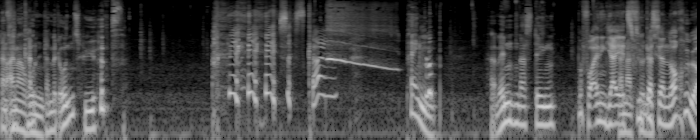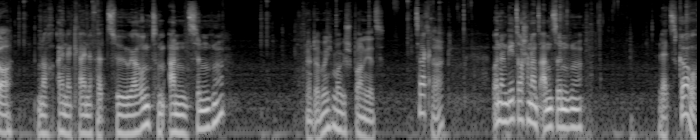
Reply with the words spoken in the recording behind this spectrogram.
Dann einmal kann- runter mit uns. Hü, hüpf. Ist das geil. Peng. Verwenden das Ding. Aber vor allen Dingen, ja, jetzt fliegt das ja noch höher. Noch eine kleine Verzögerung zum Anzünden. Ja, da bin ich mal gespannt jetzt. Zack. Zack. Und dann geht's auch schon ans Anzünden. Let's go.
